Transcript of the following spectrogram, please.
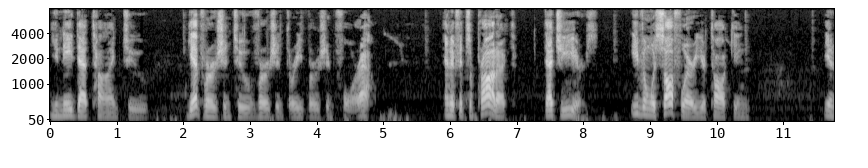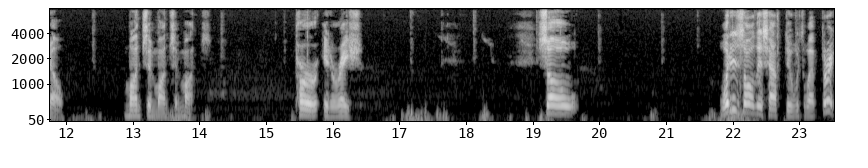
You need that time to get version 2, version 3, version 4 out. And if it's a product, that's years. Even with software, you're talking, you know, months and months and months per iteration. So, what does all this have to do with Web3?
